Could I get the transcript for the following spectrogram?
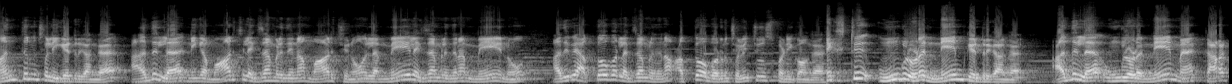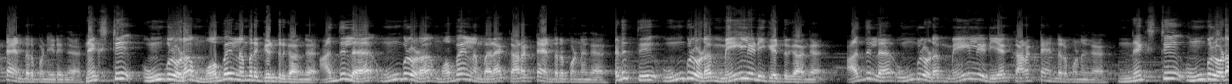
மந்த்னு சொல்லி கேட்டிருக்காங்க. அதில் நீங்கள் மார்ச்சில் எக்ஸாம் எழுதினா மார்ச்சினோ இல்லை மேல் எக்ஸாம் எழுதினா மேனோ அதுவே அக்டோபர்ல எக்ஸாம் எழுதுனா அக்டோபர்னு சொல்லி சூஸ் பண்ணிக்கோங்க. நெக்ஸ்ட் உங்களோட நேம் கேட்டிருக்காங்க. அதுல உங்களோட நேம கரெக்டா என்டர் பண்ணிடுங்க. நெக்ஸ்ட் உங்களோட மொபைல் நம்பர் கேட்டிருக்காங்க. அதுல உங்களோட மொபைல் நம்பரை கரெக்டா என்டர் பண்ணுங்க. அடுத்து உங்களோட மெயில் ஐடி கேட்டிருக்காங்க. அதில் உங்களோட மெயில் ஐடியை கரெக்டாக என்டர் பண்ணுங்க. நெக்ஸ்ட்டு உங்களோட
